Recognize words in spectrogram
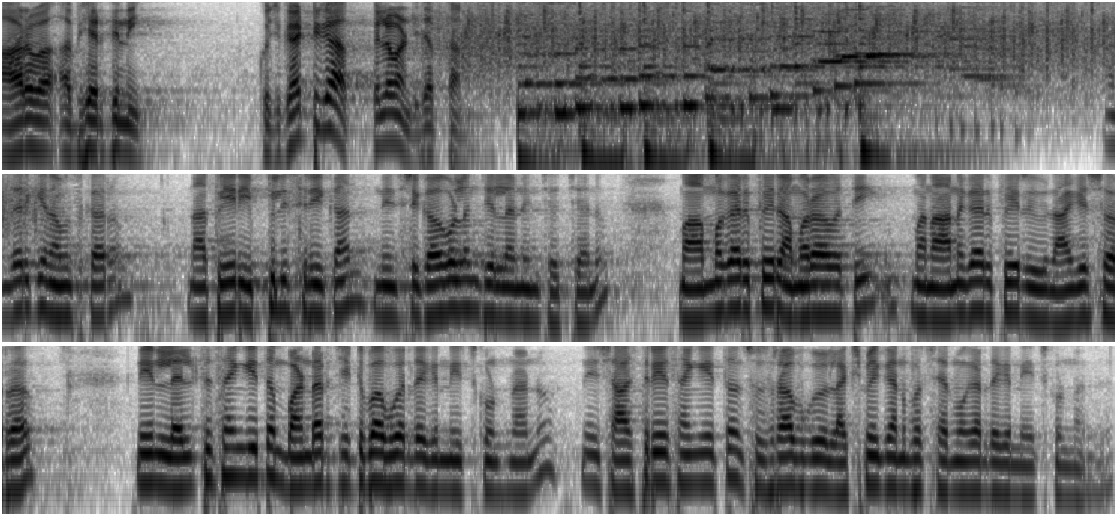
ఆరవ అభ్యర్థిని కొంచెం గట్టిగా పిలవండి చెప్తాను. అందరికీ నమస్కారం. నా పేరు ఇప్పిలి శ్రీకాంత్ నేను శ్రీకాకుళం జిల్లా నుంచి వచ్చాను. మా అమ్మగారి పేరు అమరావతి మా నాన్నగారి పేరు నాగేశ్వరరావు నేను లలిత సంగీతం బండారు చిట్టుబాబు గారి దగ్గర నేర్చుకుంటున్నాను. నేను శాస్త్రీయ సంగీతం సుసరాబు లక్ష్మీ గణపతి శర్మ గారి దగ్గర నేర్చుకుంటున్నాను సార్.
